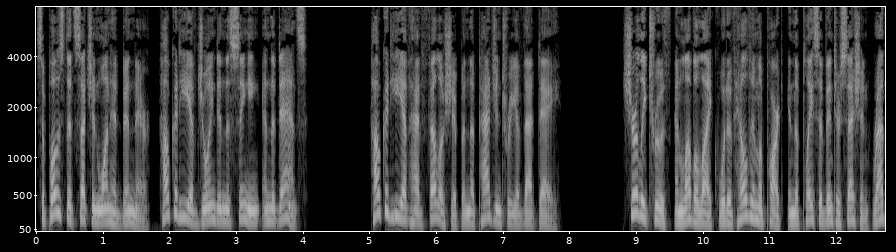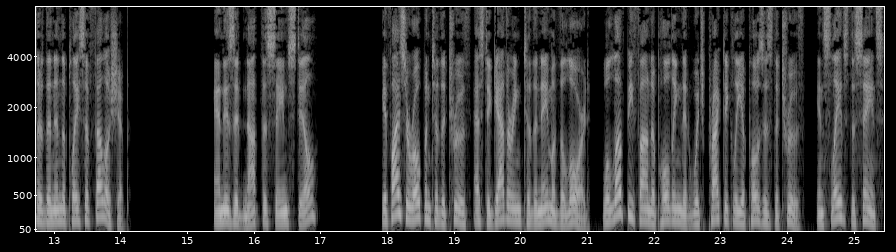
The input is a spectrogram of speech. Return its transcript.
Suppose that such an one had been there, how could he have joined in the singing and the dance? How could he have had fellowship in the pageantry of that day? Surely truth and love alike would have held him apart in the place of intercession rather than in the place of fellowship. And is it not the same still? If eyes are open to the truth as to gathering to the name of the Lord, will love be found upholding that which practically opposes the truth, enslaves the saints,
